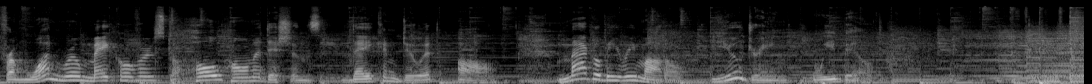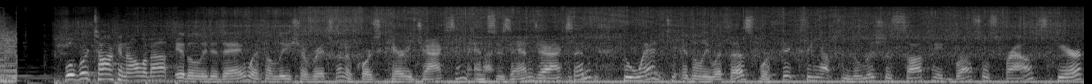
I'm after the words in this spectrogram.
From one room makeovers to whole home additions, they can do it all. Magleby Remodel, you dream, we build. Well, we're talking all about Italy today with Alicia Richmond, of course, Carrie Jackson, and Suzanne Jackson, who went to Italy with us. We're fixing up some delicious sauteed Brussels sprouts here,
